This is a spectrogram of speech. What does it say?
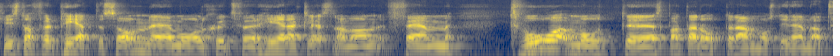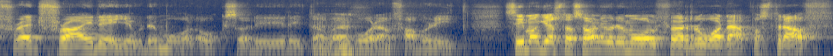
Kristoffer Petersson, målskytt för Herakles. Han vann 5 Två mot eh, Sparta Rotterdam måste jag nämna att Fred Friday gjorde mål också. Det är lite av mm. våran favorit. Simon Gustafsson gjorde mål för Råda på straff.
